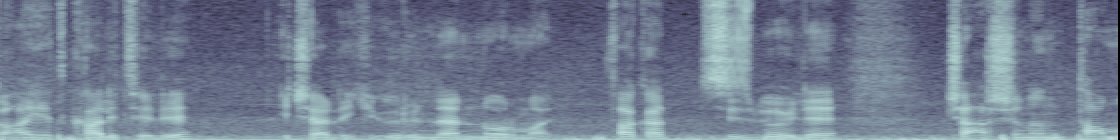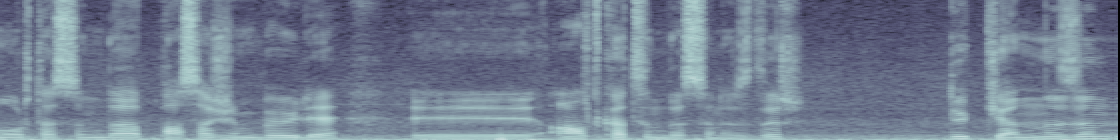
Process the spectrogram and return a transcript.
gayet kaliteli. İçerideki ürünler normal. Fakat siz böyle çarşının tam ortasında pasajın böyle e, alt katındasınızdır. Dükkanınızın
